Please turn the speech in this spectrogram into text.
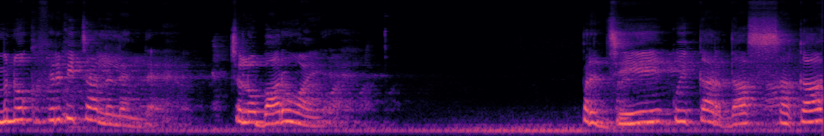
ਮਨੁੱਖ ਫਿਰ ਵੀ ਚੱਲ ਲੈਂਦਾ ਹੈ। ਚਲੋ ਬਾਹਰੋਂ ਆਏ ਹੈ। ਪਰ ਜੇ ਕੋਈ ਘਰ ਦਾ ਸਕਾ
